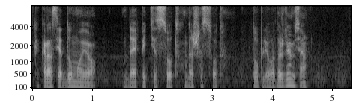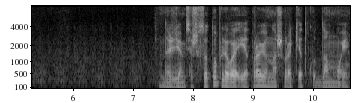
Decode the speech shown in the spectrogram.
Как раз, я думаю, до 500, до 600 топлива дождемся. Дождемся 600 топлива и отправим нашу ракетку домой.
